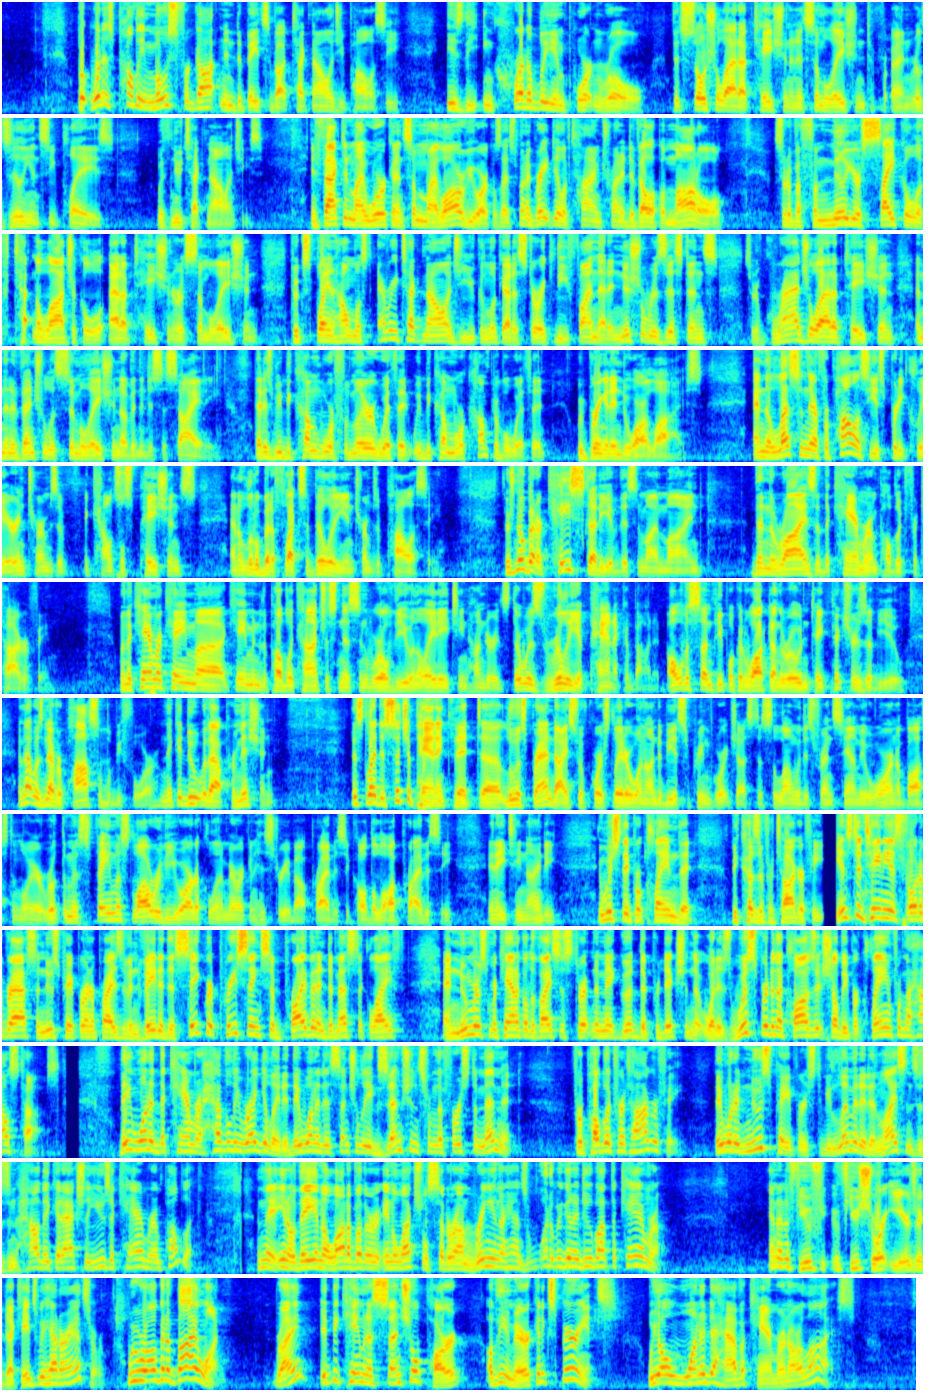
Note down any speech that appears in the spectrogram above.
But what is probably most forgotten in debates about technology policy is the incredibly important role that social adaptation and assimilation to, and resiliency plays with new technologies. In fact, in my work and in some of my law review articles, I've spent a great deal of time trying to develop a model sort of a familiar cycle of technological adaptation or assimilation to explain how almost every technology you can look at historically, you find that initial resistance, sort of gradual adaptation, and then eventual assimilation of it into society. That as we become more familiar with it, we become more comfortable with it, we bring it into our lives. And the lesson there for policy is pretty clear in terms of it counsels patience and a little bit of flexibility in terms of policy. There's no better case study of this in my mind than the rise of the camera in public photography. When the camera came, uh, came into the public consciousness and worldview in the late 1800s, there was really a panic about it. All of a sudden, people could walk down the road and take pictures of you, and that was never possible before, and they could do it without permission. This led to such a panic that uh, Louis Brandeis, who of course later went on to be a Supreme Court justice, along with his friend Samuel Warren, a Boston lawyer, wrote the most famous law review article in American history about privacy called The Law of Privacy in 1890, in which they proclaimed that because of photography. Instantaneous photographs and newspaper enterprises have invaded the sacred precincts of private and domestic life, and numerous mechanical devices threaten to make good the prediction that what is whispered in the closet shall be proclaimed from the housetops. They wanted the camera heavily regulated. They wanted essentially exemptions from the First Amendment for public photography. They wanted newspapers to be limited in licenses and how they could actually use a camera in public. And they, you know, they and a lot of other intellectuals sat around wringing their hands, what are we going to do about the camera? And in a few, a few short years or decades, we had our answer. We were all going to buy one, right? It became an essential part of the American experience. We all wanted to have a camera in our lives.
